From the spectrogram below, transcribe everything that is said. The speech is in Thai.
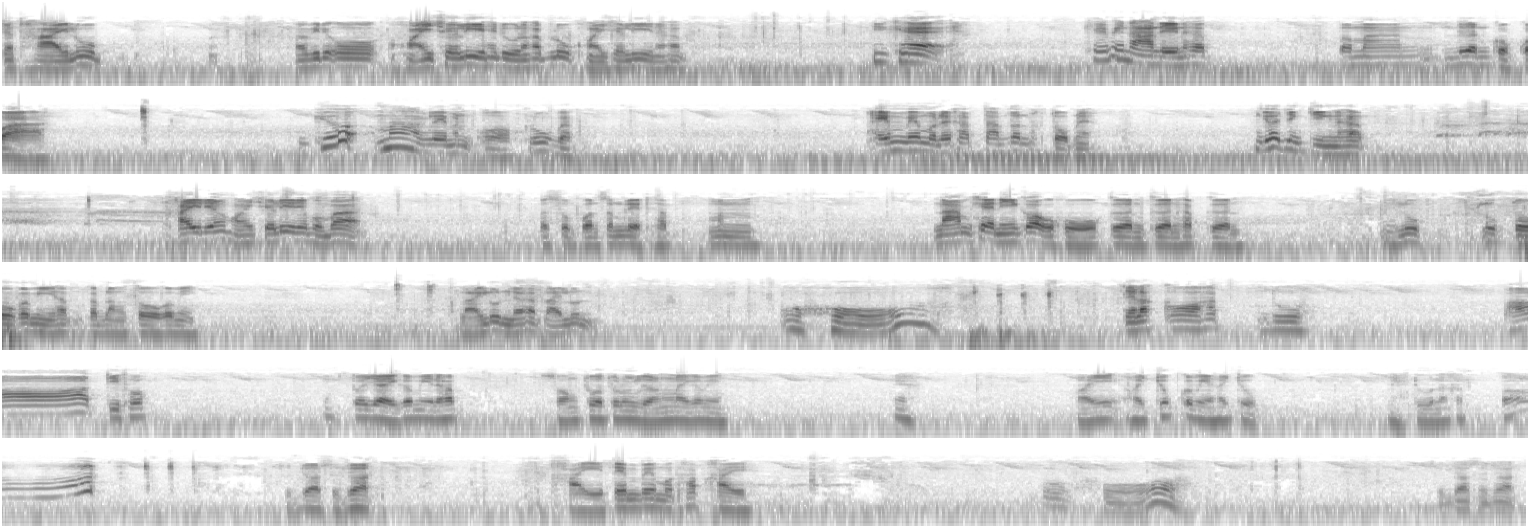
จะถ่ายรูปวิดีโอหอยเชอรี่ให้ดูนะครับ ลูกหอยเชอรี่นะครับนี่แค่ แค่ไม่นานเองนะครับ ประมาณเดือนกว่าๆเยอะมากเลยมันออกลูกแบบเต็มไปหมดเลยครับ ตามต้นผักตบเนี่ย เยอะจริง ๆนะครับ ใครเลี้ยงหอยเชอรี่เนี่ยผมว่า ประสบผลสำเร็จครับ มันน้ำแค่นี้ก็โอ้โห เกินเกินครับเกิน ลูกลูกโตก็มีครับกำลังโตก็มี หลายรุ่นแล้วครับ หลายรุ่น โอ้โห แต่ละกอครับ ดูป๊าดตีโทตัวใหญ่ก็มีนะครับ สองตัวตัวเหลืองๆข้างในก็มีเนี่ยหอยหอยจุ๊บก็มีหอยจุ๊บนี่ดูนะครับป๊าดสุดยอดสุดยอด ไข่เต็มไปหมดครับไข่ โอ้โห สุดยอดสุดยอด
